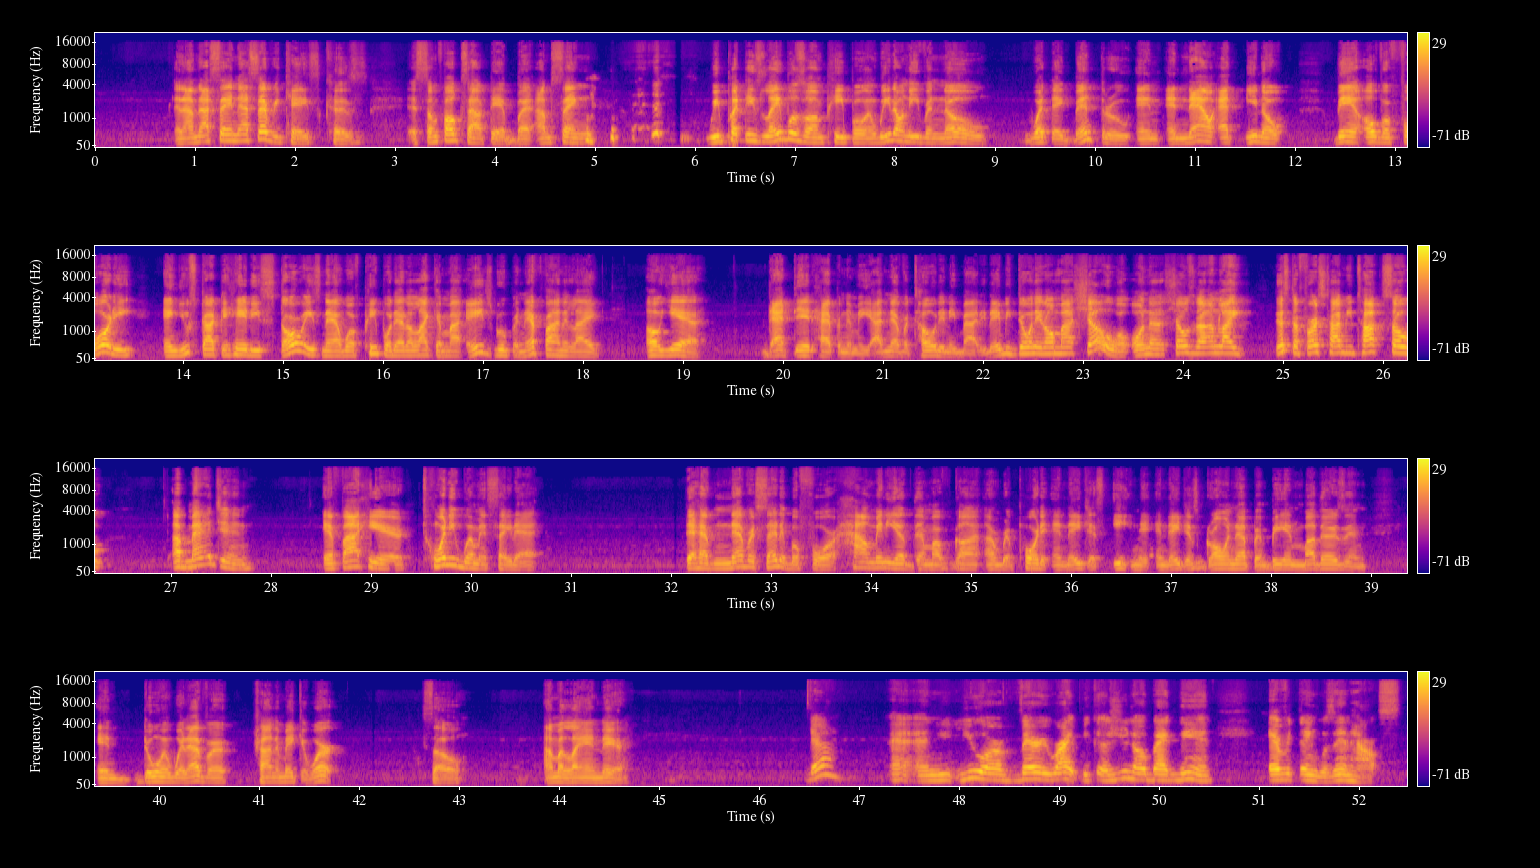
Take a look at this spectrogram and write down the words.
And i'm not saying that's every case because there's some folks out there but i'm saying we put these labels on people and we don't even know what they've been through. And and now at you know being over 40 and you start to hear these stories now with people that are like in my age group and they're finally like oh yeah that did happen to me i never told anybody they be doing it on my show or on the shows that i'm like this the first time you talk so imagine if i hear 20 women say that that have never said it before, how many of them have gone unreported and they just eating it and they just growing up and being mothers and and doing whatever trying to make it work. So I'm a land there. Yeah. And, and you, you are very right because you know back then everything was in house.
